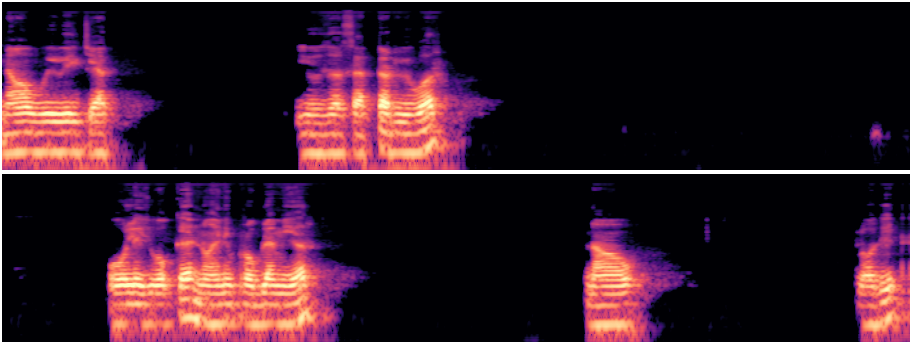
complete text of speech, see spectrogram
Now we will check user sector viewer. All is okay no any problem here. Now close it.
